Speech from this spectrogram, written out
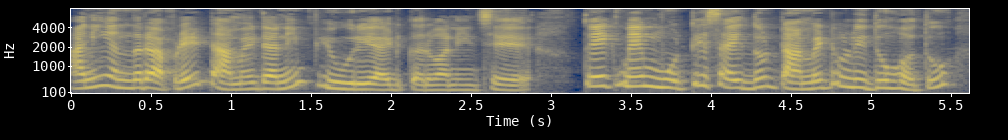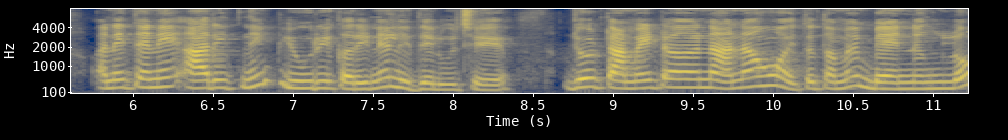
આની અંદર આપણે ટામેટાની પ્યુરી એડ કરવાની છે. તો એક મેં મોટી સાઈઝનું ટામેટું લીધું હતું અને તેને આ રીતની પ્યુરી કરીને લીધેલું છે. જો ટામેટા નાના હોય તો તમે બે નંગ લો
